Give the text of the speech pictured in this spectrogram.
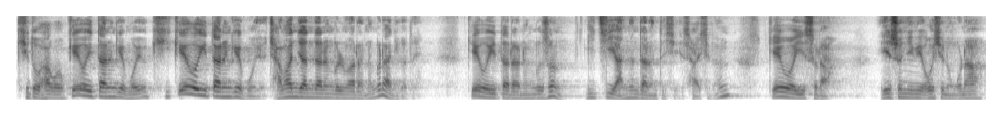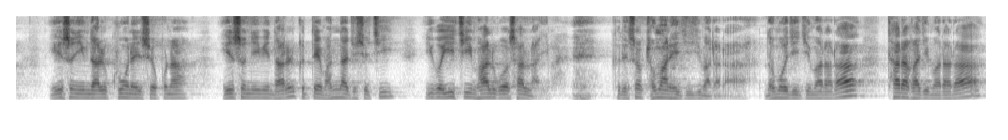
기도하고 깨어 있다는 게 뭐예요? 깨어 있다는 게 뭐예요? 잠 안 잔다는 걸 말하는 건 아니거든. 깨어 있다라는 것은 잊지 않는다는 뜻이에요. 사실은 깨어 있으라. 예수님이 오시는구나. 예수님이 나를 구원해 주셨구나. 예수님이 나를 그때 만나 주셨지. 이거 잊지 말고 살라. 예. 그래서 교만해지지 말아라. 넘어지지 말아라. 타락하지 말아라.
